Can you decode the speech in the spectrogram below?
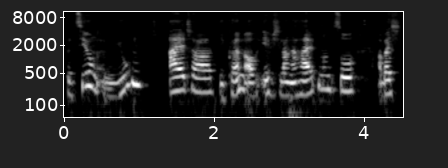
Beziehungen im Jugendalter, die können auch ewig lange halten und so, aber ich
